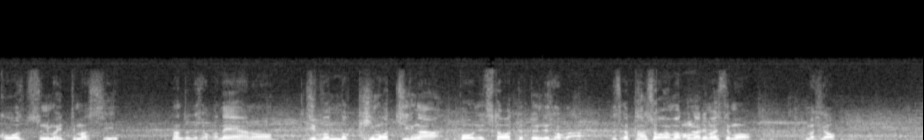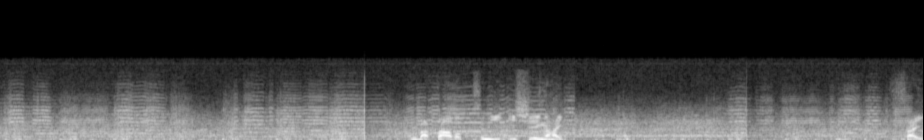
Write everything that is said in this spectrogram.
コースにも行ってますし何ていうんでしょうかねあの自分の気持ちがボールに伝わっているというんでしょうか。ですから多少甘くなりましてもいますよ。バッターボックスに石井が入って最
